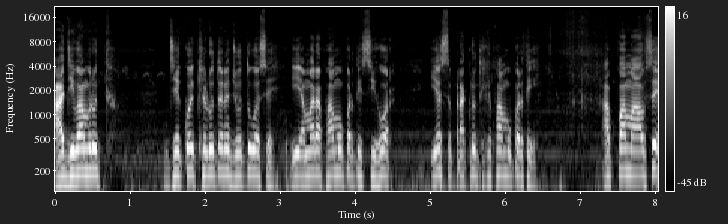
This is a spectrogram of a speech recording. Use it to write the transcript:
આ જીવામૃત જે કોઈ ખેડૂતોને જોતું હશે, એ અમારા ફાર્મ ઉપરથી સિહોર યસ પ્રાકૃતિક ફાર્મ ઉપરથી આપવામાં આવશે.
